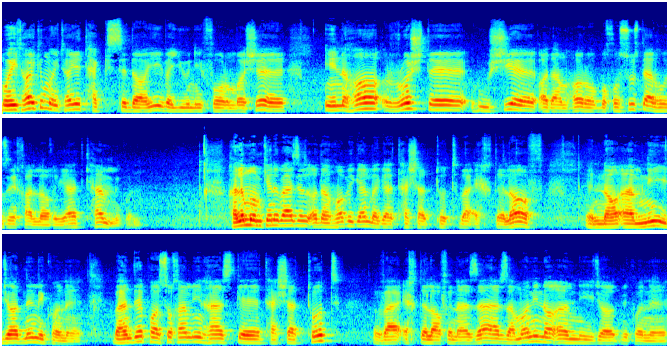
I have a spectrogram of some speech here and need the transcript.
محیط هایی که محیط های تک صدایی و یونیفرم باشه اینها رشد هوشی آدم ها رو به خصوص در حوزه خلاقیت کم می‌کنه. حالا ممکنه بعضی از آدم ها بگن مگر تشتت و اختلاف ناامنی ایجاد نمی‌کنه. بنده پاسخم این هست که تشتت و اختلاف نظر زمانی ناامنی ایجاد می‌کنه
